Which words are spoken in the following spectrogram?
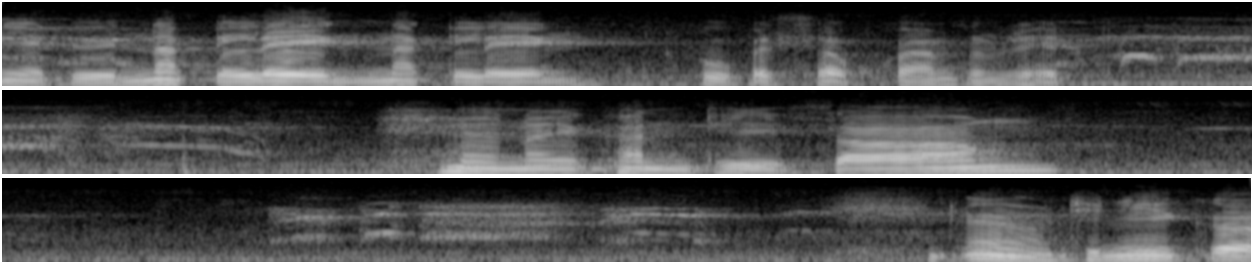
นี่คือนักเลงนักเลงผู้ประสบความสำเร็จ ในขั้นที่สองอ้าวทีนี้ก็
